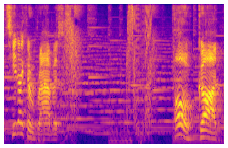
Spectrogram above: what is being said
Is he like a rabbit? Oh god!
